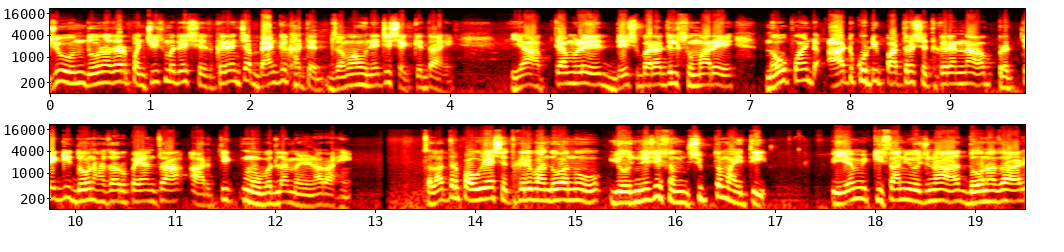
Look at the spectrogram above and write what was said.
जून दोन हजार पंचवीसमध्ये शेतकऱ्यांच्या बँक खात्यात जमा होण्याची शक्यता आहे. या हप्त्यामुळे देशभरातील सुमारे नऊ पॉईंट आठ कोटी पात्र शेतकऱ्यांना प्रत्येकी दोन हजार रुपयांचा आर्थिक मोबदला मिळणार आहे. चला तर पाहूया शेतकरी बांधवांनो योजनेची संक्षिप्त माहिती. पी एम किसान योजना दोन हजार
